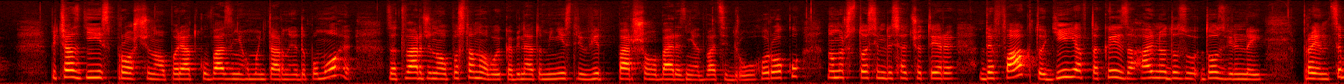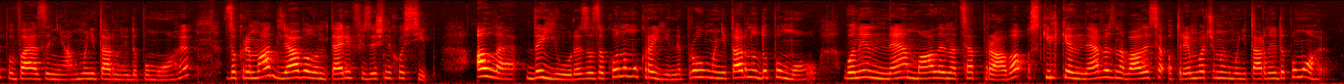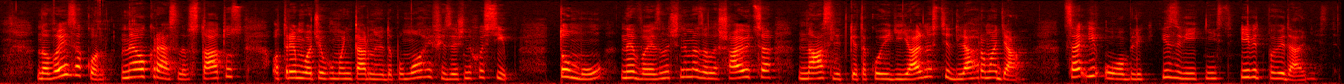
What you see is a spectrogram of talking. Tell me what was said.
Під час дії спрощеного порядку ввезення гуманітарної допомоги, затвердженого постановою Кабінету міністрів від 1 березня 2022 року, номер 174, де-факто діяв такий загальнодозвільний принцип ввезення гуманітарної допомоги, зокрема для волонтерів фізичних осіб. Але де юре за законом України про гуманітарну допомогу вони не мали на це права, оскільки не визнавалися отримувачами гуманітарної допомоги. Новий закон не окреслив статус отримувачів гуманітарної допомоги фізичних осіб, тому невизначеними залишаються наслідки такої діяльності для громадян. Це і облік, і звітність, і відповідальність.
